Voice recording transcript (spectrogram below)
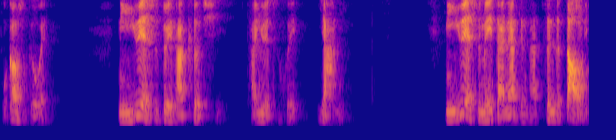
我告诉各位，你越是对他客气，他越是会。压你，你越是没胆量跟他争个道理，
